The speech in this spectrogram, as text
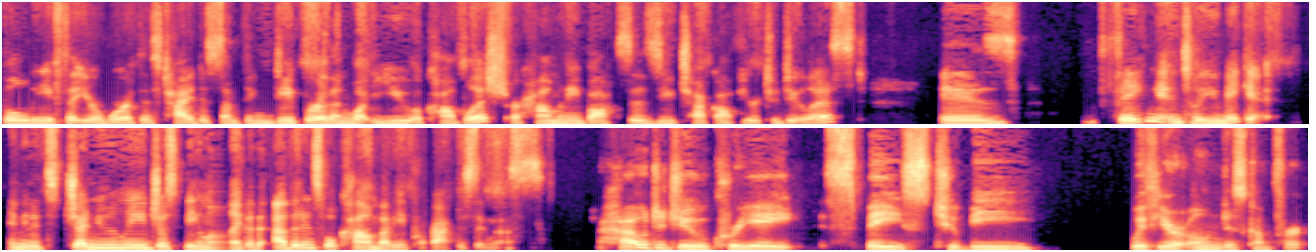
belief that your worth is tied to something deeper than what you accomplish or how many boxes you check off your to do list is faking it until you make it. I mean, it's genuinely just being like, the evidence will come by me practicing this. how did you create space to be with your own discomfort?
